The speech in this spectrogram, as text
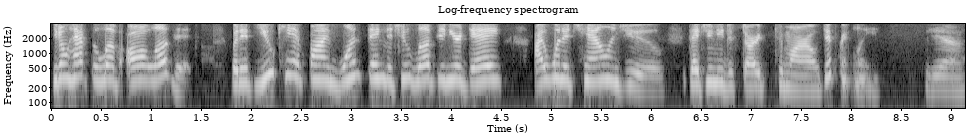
You don't have to love all of it. But if you can't find one thing that you loved in your day, I want to challenge you that you need to start tomorrow differently. Yeah,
